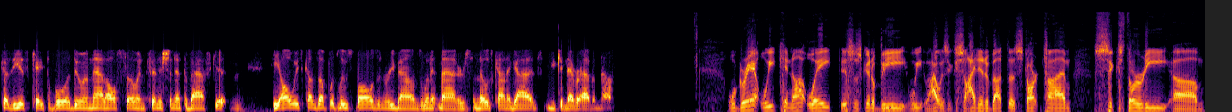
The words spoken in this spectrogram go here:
because he is capable of doing that also and finishing at the basket. And he always comes up with loose balls and rebounds when it matters. And those kind of guys, you can never have enough. Well, Grant, we cannot wait. This is going to be. We I was excited about the start time, six thirty. Um,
